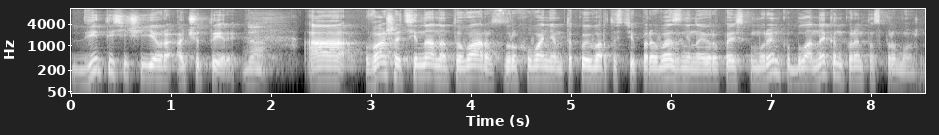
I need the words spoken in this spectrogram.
2 тисячі євро, а 4. Да. А ваша ціна на товар з урахуванням такої вартості перевезення на європейському ринку була неконкурентно спроможна.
